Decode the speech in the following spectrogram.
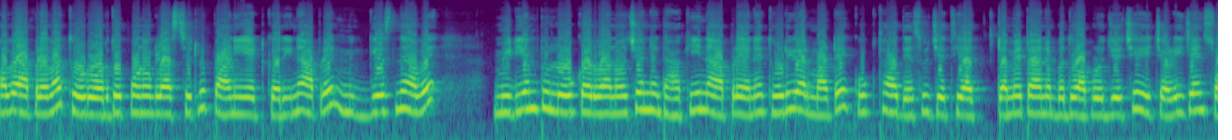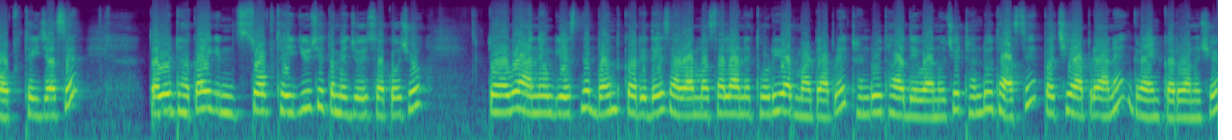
હવે આપણે એમાં થોડું અડધો પોણો ગ્લાસ જેટલું પાણી એડ કરીને આપણે ગેસને હવે મીડિયમ ટુ લો કરવાનો છે અને ઢાંકીને આપણે એને થોડી વાર માટે કૂક થવા દેશું, જેથી આ ટમેટા અને બધું આપણું જે છે એ ચડી જાય સોફ્ટ થઈ જશે. તો હવે ઢકાઈ સોફ્ટ થઈ ગયું છે, તમે જોઈ શકો છો. તો હવે આને હું ગેસને બંધ કરી દઈશ. હવે આ મસાલાને થોડી વાર માટે આપણે ઠંડુ થવા દેવાનું છે. ઠંડુ થશે, પછી આપણે આને ગ્રાઇન્ડ કરવાનું છે.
